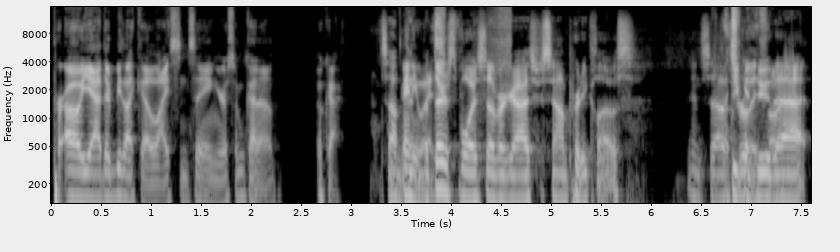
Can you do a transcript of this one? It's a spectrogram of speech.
Per, oh yeah, there'd be like a licensing or some kind of okay. something. anyways. But there's voiceover guys who sound pretty close, and so That's if you really could do fun. that,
